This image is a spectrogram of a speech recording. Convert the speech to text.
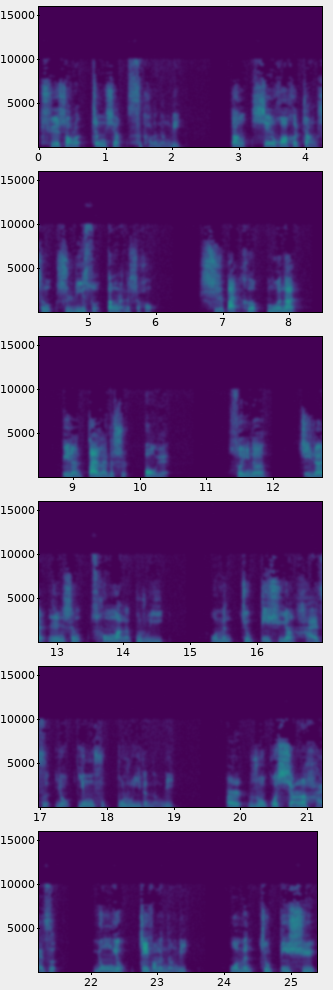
缺少了正向思考的能力。当鲜花和掌声是理所当然的时候，失败和磨难必然带来的是抱怨。所以呢，既然人生充满了不如意，我们就必须让孩子有应付不如意的能力，而如果想让孩子拥有这方面能力，我们就必须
